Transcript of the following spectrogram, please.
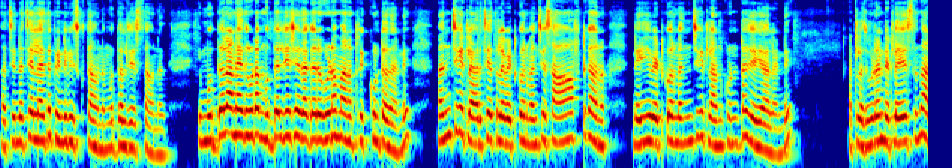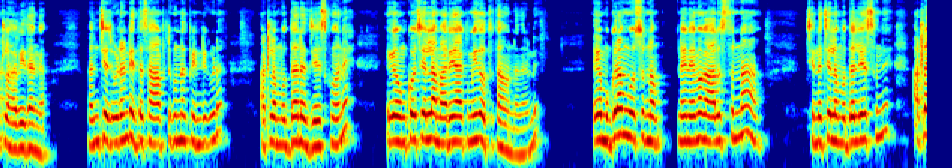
మా చిన్న చెల్లె అయితే పిండి పిసుకుతా ఉన్నది ముద్దలు చేస్తూ ఉన్నది. ఈ ముద్దలు అనేది కూడా ముద్దలు చేసే దగ్గర కూడా మన ట్రిక్ ఉంటుందండి. మంచిగా ఇట్లా అరచేతిలో పెట్టుకొని మంచిగా సాఫ్ట్గా నెయ్యి పెట్టుకొని మంచిగా ఇట్లా అనుకుంటా చేయాలండి. అట్లా చూడండి ఎట్లా చేస్తుందో అట్లా ఆ విధంగా. మంచిగా చూడండి ఎంత సాఫ్ట్గా ఉన్నది పిండి కూడా. అట్లా ముద్ద అనేది చేసుకొని ఇక ఇంకో చెల్ల మరి మీద ఒత్తుతా ఉన్నదండి. ఇక ముగ్గురం కూర్చున్నాం. నేనేమో కాలుస్తున్నా చిన్న చిన్న ముద్దలు చేస్తుంది. అట్లా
